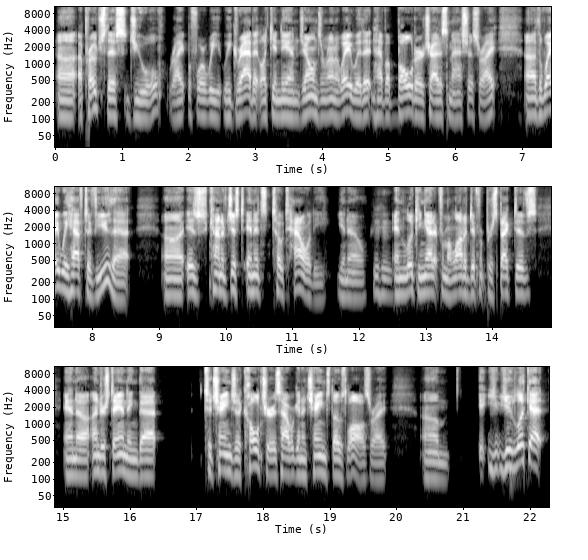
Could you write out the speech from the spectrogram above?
uh, approach this jewel, right, before we, we grab it like Indiana Jones and run away with it and have a boulder try to smash us, right? Uh, the way we have to view that uh, is kind of just in its totality, you know, and looking at it from a lot of different perspectives and uh, understanding that to change the culture is how we're going to change those laws, right? Um, it- you, you look at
